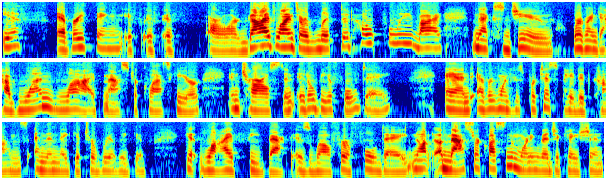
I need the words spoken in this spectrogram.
if everything, if if, if all our guidelines are lifted, hopefully by next June, we're going to have one live masterclass here in Charleston. It'll be a full day. And everyone who's participated comes, and then they get to really give get live feedback as well for a full day. Not a master class in the morning of education.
